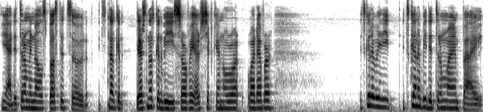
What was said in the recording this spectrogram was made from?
yeah the terminal's busted so it's not gonna there's not gonna be survey or ship can or whatever. It's gonna be it's gonna be determined by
